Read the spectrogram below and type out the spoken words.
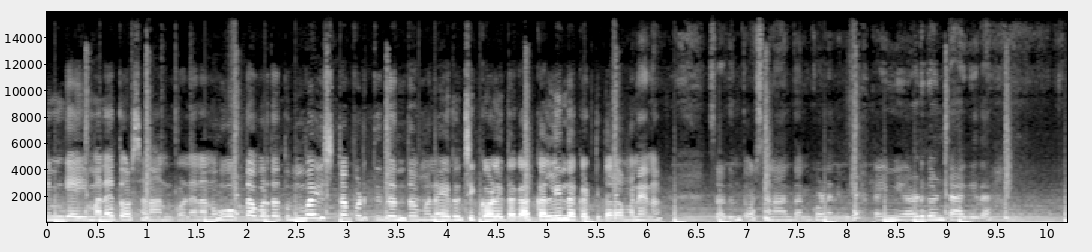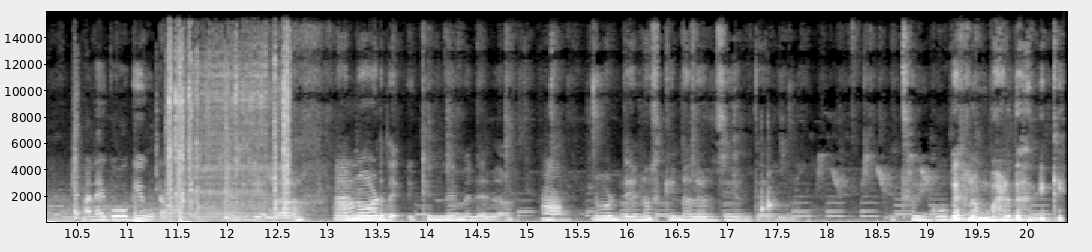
ನಿಮಗೆ ಈ ಮನೆ ತೋರಿಸೋಣ ಅಂದ್ಕೊಂಡೆ ನಾನು ಹೋಗ್ತಾ ಬರ್ತಾ ತುಂಬ ಇಷ್ಟಪಡ್ತಿದ್ದಂಥ ಮನೆ ಇದು ಚಿಕ್ಕವಳಿದ್ದಾಗ ಕಲ್ಲಿಂದ ಕಟ್ಟಿದ್ದಾರೆ ಮನೇನ. ಸೊ ಅದನ್ನು ತೋರ್ಸೋಣ ಅಂತ ಅಂದ್ಕೊಂಡೆ ನಿಮಗೆ. ಟೈಮ್ ಎರಡು ಗಂಟೆ ಆಗಿದೆ. ಮನೆಗೆ ಹೋಗಿ ಊಟ ಮಾಡಿದೆಯಲ್ಲ ಇದೆಯಲ್ಲ? ನಾನು ನೋಡಿದೆ ಕೆನ್ನೆ ಮೇಲೆಲ್ಲ. ಹಾಂ. ನೋಡಿದೆ ಏನೋ ಸ್ಕಿನ್ ಅಲರ್ಜಿ ಅಂತ ಇದು. ಈ ಗೂಗಲ್ ನಂಬಾರ್ದು ಅದಕ್ಕೆ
